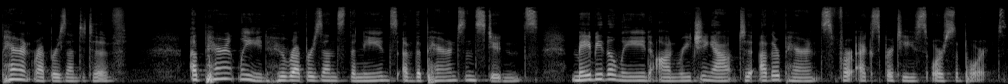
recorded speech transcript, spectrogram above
Parent representative, a parent lead who represents the needs of the parents and students may be the lead on reaching out to other parents for expertise or support.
